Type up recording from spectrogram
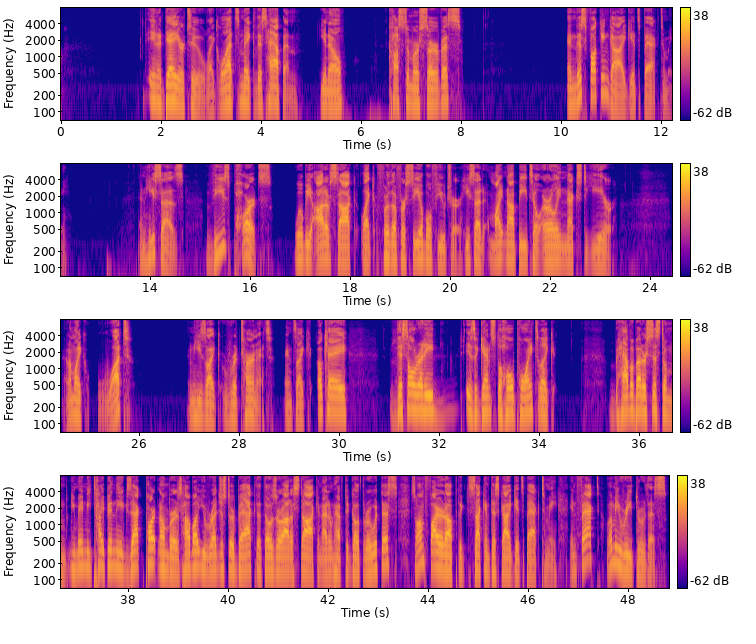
in a day or two. Like, let's make this happen. You know, customer service. And this fucking guy gets back to me. And he says, these parts will be out of stock like for the foreseeable future. He said might not be till early next year. And I'm like, "What?" And he's like, "Return it." And it's like, "Okay, this already is against the whole point. Like have a better system. You made me type in the exact part numbers. How about you register back that those are out of stock and I don't have to go through with this? So I'm fired up the second this guy gets back to me. In fact, let me read through this.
